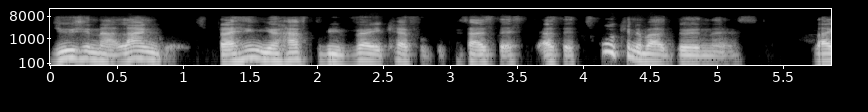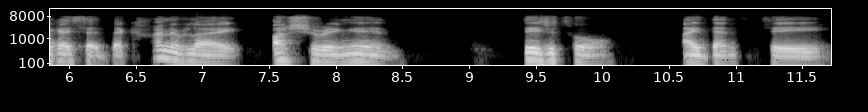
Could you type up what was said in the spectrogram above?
using that language. But I think you have to be very careful because as they're, as they're talking about doing this, like I said, they're kind of like ushering in digital identity identity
